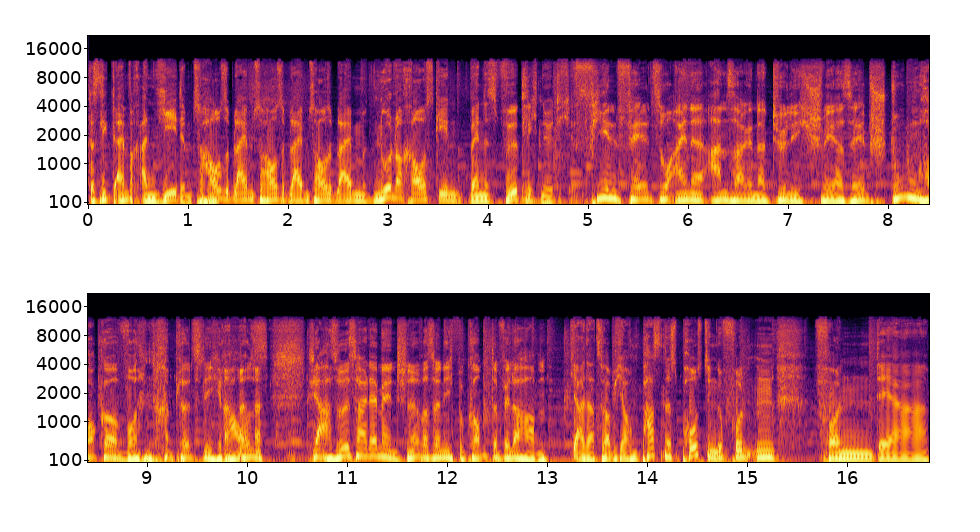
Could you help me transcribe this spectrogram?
das liegt einfach an jedem. Zu Hause bleiben, zu Hause bleiben, zu Hause bleiben, nur noch rausgehen, wenn es wirklich nötig ist. Vielen fällt so eine Ansage natürlich schwer. Selbst Stubenhocker wollen da plötzlich raus. ja, so ist halt der Mensch, ne? Was er nicht bekommt, das will er haben. Ja, dazu habe ich auch ein passendes Posting gefunden von der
